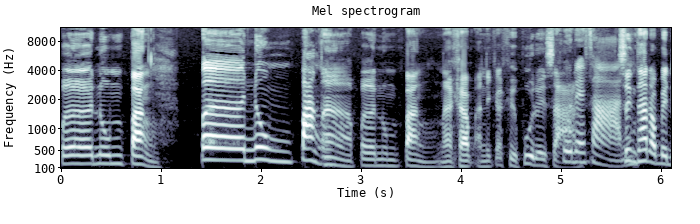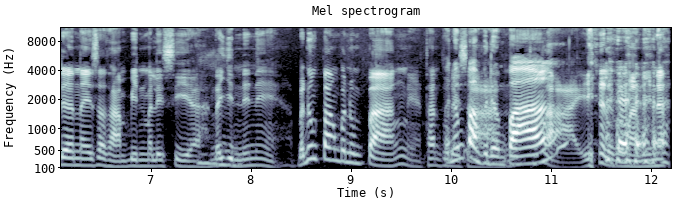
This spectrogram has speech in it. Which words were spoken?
เปอร์นุมปัง เเปอร์นุมปัง อ่าเปอร์นุมปังนะครับ อันนี้ก็คือผู้โดยสาร ผู้โดยสาร ซึ่งถ้าเราไปเดินในสนามบินมาเลเซียได้ยินแน่ๆปะนุมปังปะนุมปังเนี่ยท่านผู้โดยสารปะนุมปังปะนุมปัง ทั้งหลายอะไรประมาณนี้นะ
